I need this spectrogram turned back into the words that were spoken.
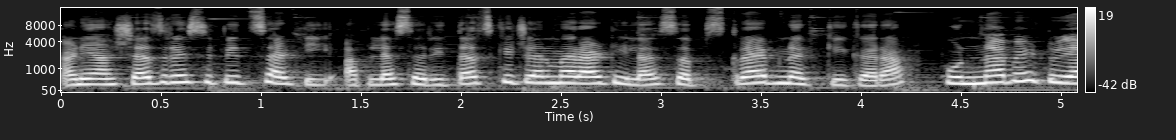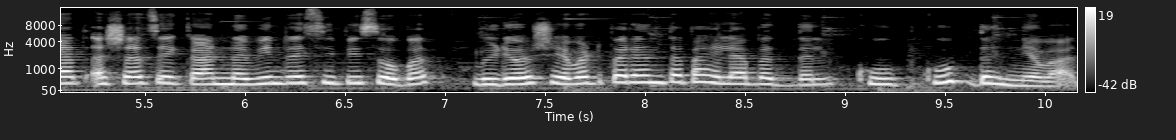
आणि अशाच रेसिपीजसाठी आपल्या सरिताज किचन मराठीला सबस्क्राईब नक्की करा. पुन्हा भेटूयात अशाच एका नवीन रेसिपीसोबत व्हिडिओ शेवटपर्यंत पाहिल्याबद्दल खूप खूप धन्यवाद.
